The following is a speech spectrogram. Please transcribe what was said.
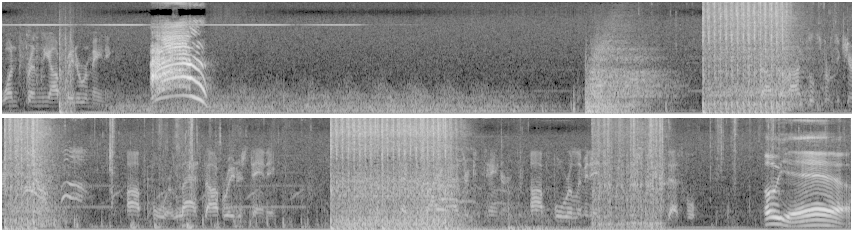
One friendly operator remaining. Ah! Stop the hostiles from securing the container. Op 4, last operator standing. Protect the biohazard container. Op 4 eliminated. Mission successful. Oh yeah!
